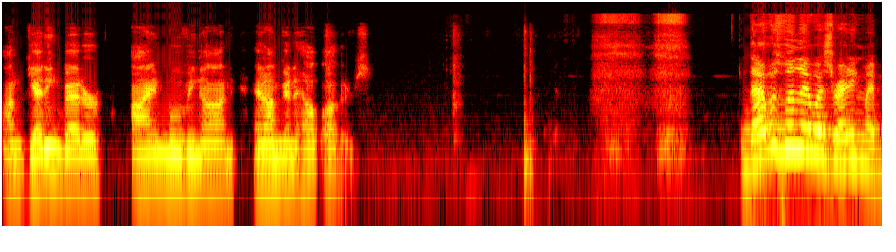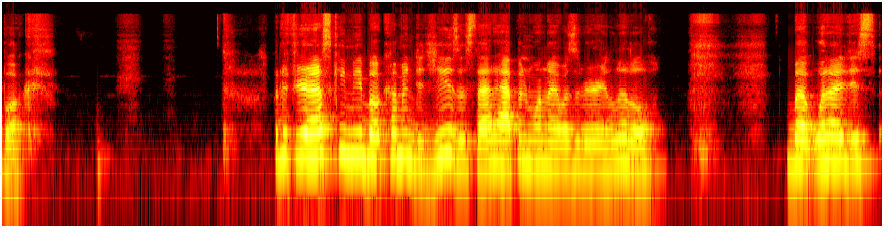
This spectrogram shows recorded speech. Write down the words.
I'm getting better. I'm moving on and I'm going to help others? That was when I was writing my book. But if you're asking me about coming to Jesus, that happened when I was very little. But when I just,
